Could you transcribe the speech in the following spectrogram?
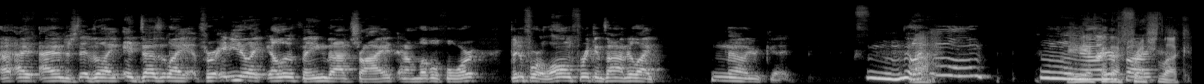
I, I understand. But like it doesn't like for any like other thing that I've tried and I'm level four, been for a long freaking time. They're like, no, you're good. Mm, they're ah. like, mm, mm, maybe no, I got fresh luck.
